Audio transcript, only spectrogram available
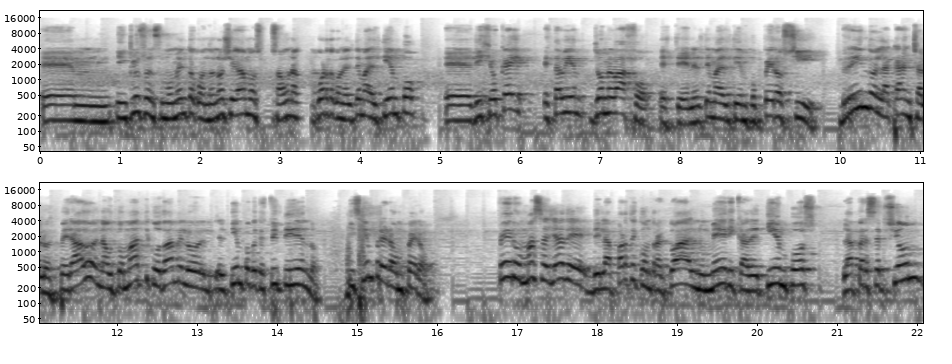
Em, incluso en su momento, cuando no llegamos a un acuerdo con el tema del tiempo, eh, dije, ok, está bien, yo me bajo este, en el tema del tiempo, pero si rindo en la cancha lo esperado, en automático dámelo el tiempo que te estoy pidiendo. Y siempre era un pero. Pero más allá de, la parte contractual, numérica, de tiempos, la percepción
